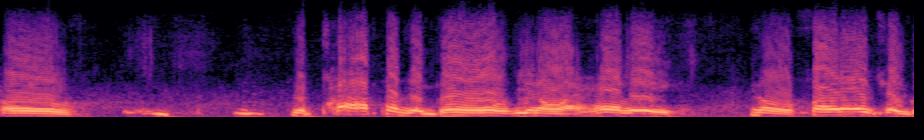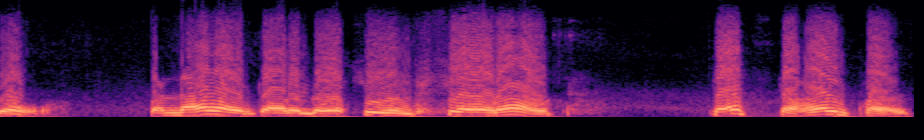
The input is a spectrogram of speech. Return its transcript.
of the top of the goal. You know, I have a you know financial goal, but now I've got to go through and fill it out. That's the hard part.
